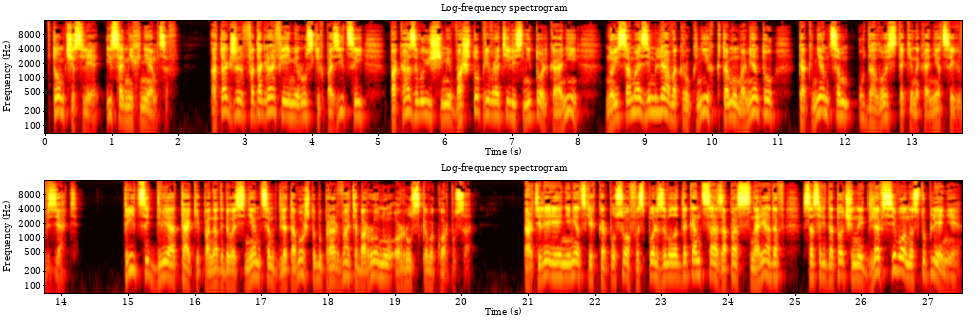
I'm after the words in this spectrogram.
в том числе и самих немцев, а также фотографиями русских позиций, показывающими, во что превратились не только они, но и сама земля вокруг них к тому моменту, как немцам удалось таки наконец их взять. 32 атаки понадобилось немцам для того, чтобы прорвать оборону русского корпуса – Артиллерия немецких корпусов использовала до конца запас снарядов, сосредоточенный для всего наступления,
